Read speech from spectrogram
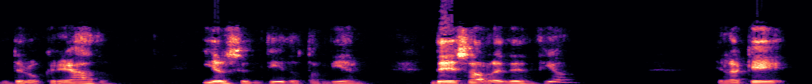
de lo creado y el sentido también de esa redención en la que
